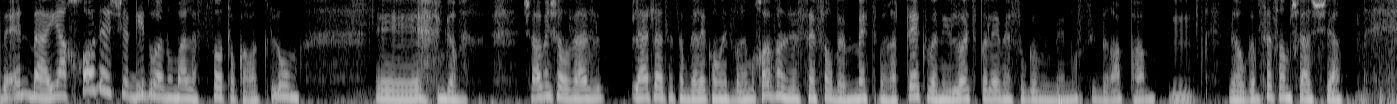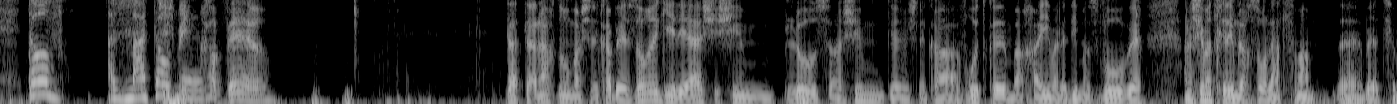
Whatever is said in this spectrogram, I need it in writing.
ואין בעיה, חודש יגידו לנו מה לעשות, לא קרה כלום. אה, גם שם יש הרבה, ואז לאט לאט אתה מגלה כל מיני דברים. בכל אופן, זה ספר באמת מרתק, ואני לא אתפלא אם יעשו גם ממנו סדרה פעם. Mm. זהו, גם ספר משעשע. טוב, אז מה אתה תשמעי, אומר? חבר, את יודעת, אנחנו, מה שנקרא, באזור רגילי היה 60 פלוס, אנשים, כן, שנקרא, עברו את החיים, הילדים עזבו, ואנשים מתחילים לחזור לעצמם. זה בעצם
